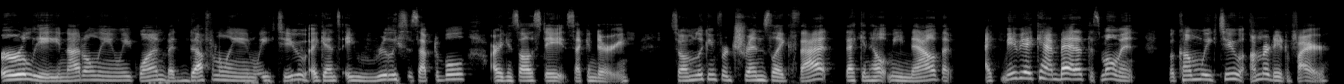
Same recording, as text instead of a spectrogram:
early, not only in week one, but definitely in week two against a really susceptible Arkansas State secondary. So I'm looking for trends like that that can help me now that I, maybe I can't bet at this moment, but come week two, I'm ready to fire.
